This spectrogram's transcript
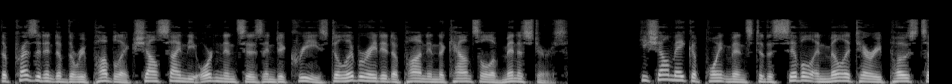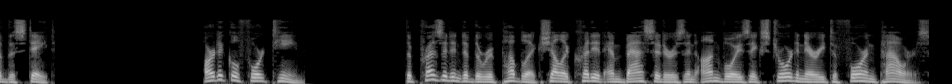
The President of the Republic shall sign the ordinances and decrees deliberated upon in the Council of Ministers. He shall make appointments to the civil and military posts of the state. Article 14 The President of the Republic shall accredit ambassadors and envoys extraordinary to foreign powers,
